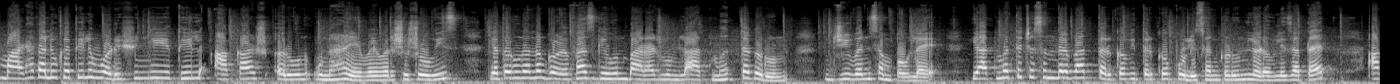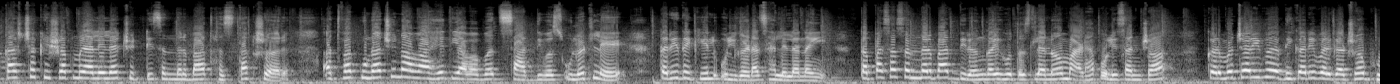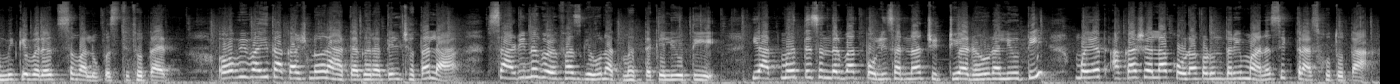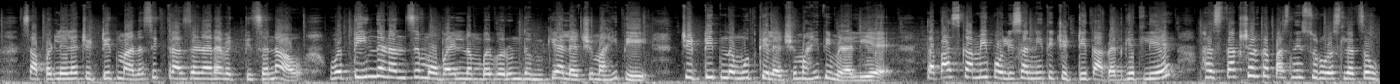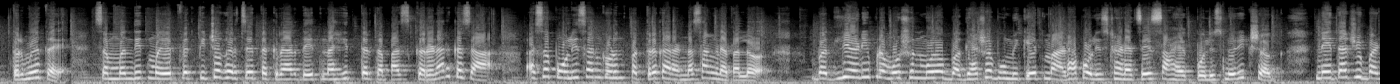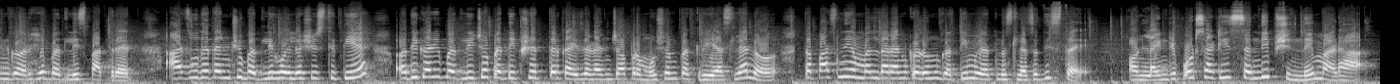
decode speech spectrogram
माढा तालुक्यातील वडशिंगे येथील आकाश अरुण उन्हाळे वय वर्ष चोवीस. या तरुणानं गळफास घेऊन बारा जूनला आत्महत्या करून जीवन संपवलंय. या आत्महत्येच्या संदर्भात तर्कवितर्क पोलिसांकडून लढवले जात आहेत आकाशच्या खिशात मिळालेल्या चिठ्ठी संदर्भात हस्ताक्षर अथवा कुणाची नावं आहेत याबाबत सात दिवस उलटले तरी देखील उलगडा झालेला नाही. तपासासंदर्भात दिरंगाई होत असल्यानं माढा पोलिसांच्या कर्मचारी व अधिकारी वर्गाच्या भूमिकेवरच सवाल उपस्थित होत आहेत. अविवाहित आकाशनं राहत्या घरातील छताला साडीनं गळफास घेऊन आत्महत्या केली होती. या आत्महत्येसंदर्भात पोलिसांना चिठ्ठी आढळून आली होती. मयत आकाशाला कोणाकडून तरी मानसिक त्रास होत होता. सापडलेल्या चिठ्ठीत मानसिक त्रास देणाऱ्या व्यक्तीचं नाव व तीन जणांचे मोबाईल नंबरवरून धमकी आल्याची माहिती चिठ्ठीत नमूद केल्याची माहिती मिळाली आहे तपासकामी पोलिसांनी ती चिठ्ठी ताब्यात घेतली आहे. हस्ताक्षर तपासणी सुरू असल्याचं उत्तर मिळतंय. संबंधित मयत व्यक्तीच्या घरचे तक्रार देत नाहीत तर तपास करणार कसा? असं पोलिसांकडून पत्रकारांना सांगण्यात आलं. बदली आणि प्रमोशनमुळे बघ्याच्या भूमिकेत माढा पोलीस ठाण्याचे सहाय्यक पोलीस निरीक्षक नेताजी बंडगर हे बदलीस पात्र आहेत. आज उद्या त्यांची बदली होईल अशी स्थिती आहे. अधिकारी बदलीच्या प्रतीक्षेत तर काही जणांच्या प्रमोशन प्रक्रिया असल्यानं तपासणी अंमलदारांकडून गती मिळत नसल्याचं दिसतंय. ऑनलाईन रिपोर्टसाठी संदीप शिंदे माढा.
